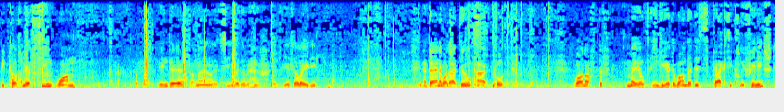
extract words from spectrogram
because we have seen one in there. So now let's see whether we have, here's a lady. And then what I do, I put one of the males in here, the one that is practically finished,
